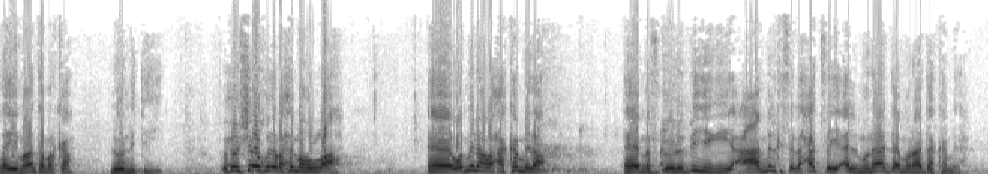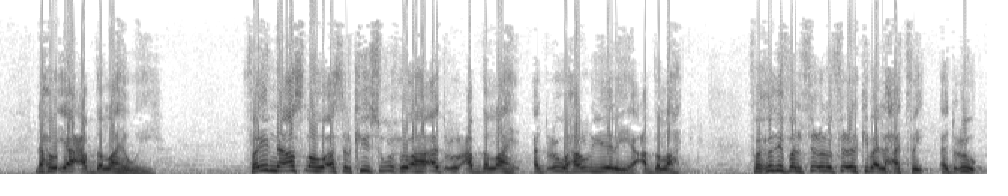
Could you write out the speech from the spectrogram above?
ayb maanta marka loo nideeyey wuxuu sheekhu raximah الlah w minha waxaa ka mida mafcuulu bihigii caamilkiisa la xadfaya almunaada munaada ka mida naxw yaa cabdallaahi weeye faina aslahu asalkiisu wuxuu ahaa adcuu cabdallaahi adcuu waxaan u yeelaya cabdallaahi faxudifa alficlu ficilkii baa la xadfay adcuu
